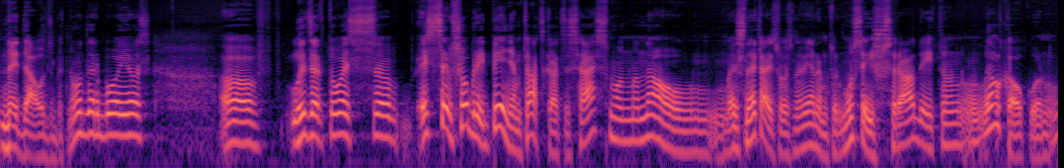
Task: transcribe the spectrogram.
nedaudz, bet nodarbojos. O, Līdz ar to es, es sevi šobrīd pieņemu tāds, kāds es esmu. Man nav, es netaisos nevienam tur musīšus rādīt un, un vēl kaut ko. Nu,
